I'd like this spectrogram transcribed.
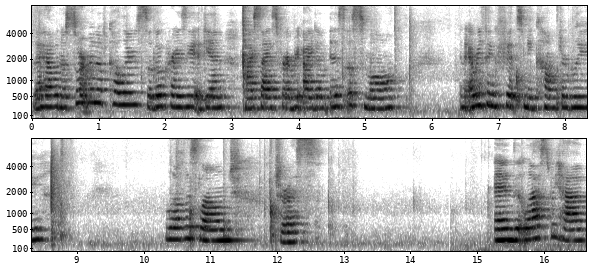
They have an assortment of colors, so go crazy. Again, my size for every item is a small, and everything fits me comfortably. Love this lounge dress. And last we have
